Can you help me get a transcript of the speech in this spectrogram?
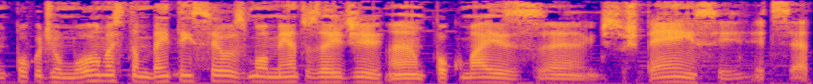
um pouco de humor, mas também tem seus momentos aí de é, um pouco mais é, de suspense, etc.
